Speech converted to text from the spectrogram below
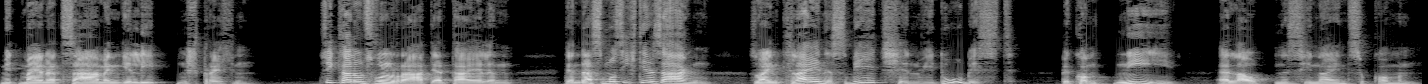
mit meiner zahmen Geliebten sprechen. Sie kann uns wohl Rat erteilen, denn das muss ich dir sagen, so ein kleines Mädchen wie du bist, bekommt nie Erlaubnis hineinzukommen.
